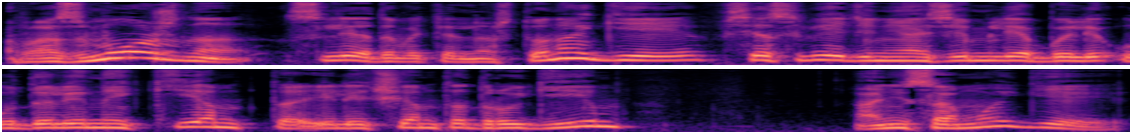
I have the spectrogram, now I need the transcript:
Возможно, следовательно, что на Гее все сведения о Земле были удалены кем-то или чем-то другим, а не самой Геи.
